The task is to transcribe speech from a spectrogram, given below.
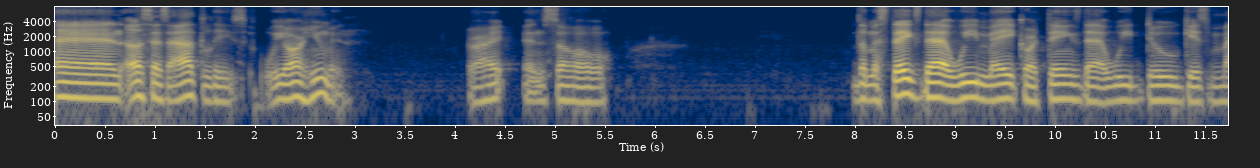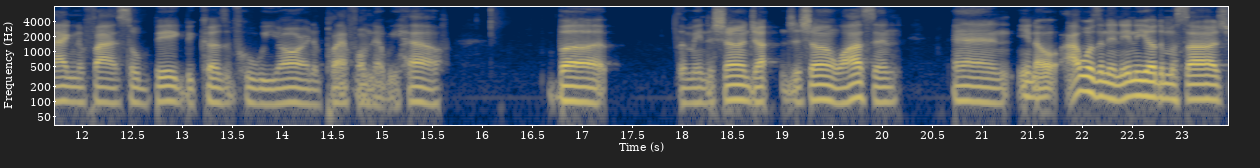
and us as athletes, we are human, right? And so, the mistakes that we make or things that we do gets magnified so big because of who we are and the platform that we have. But I mean, Deshaun, Deshaun Watson, and you know, I wasn't in any of the massage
